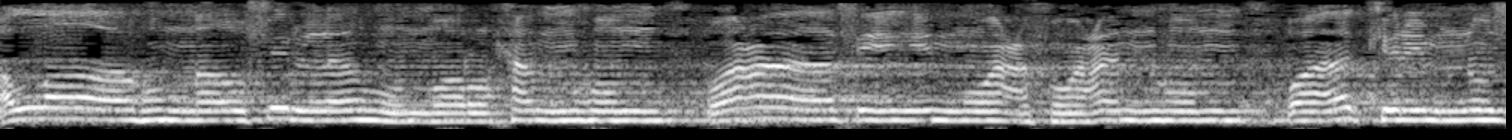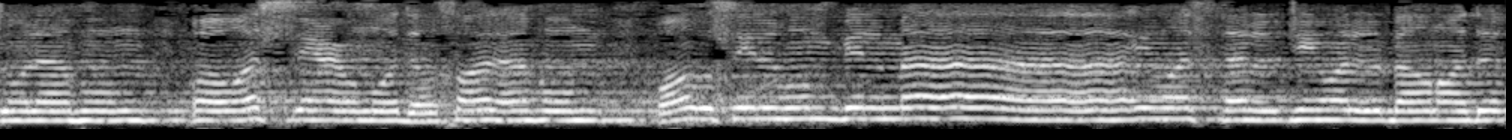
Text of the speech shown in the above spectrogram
اللهم اغفر لهم وارحمهم وعافهم واعف عنهم وأكرم نزلهم ووسع مدخلهم واغسلهم بالماء والثلج والبرد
